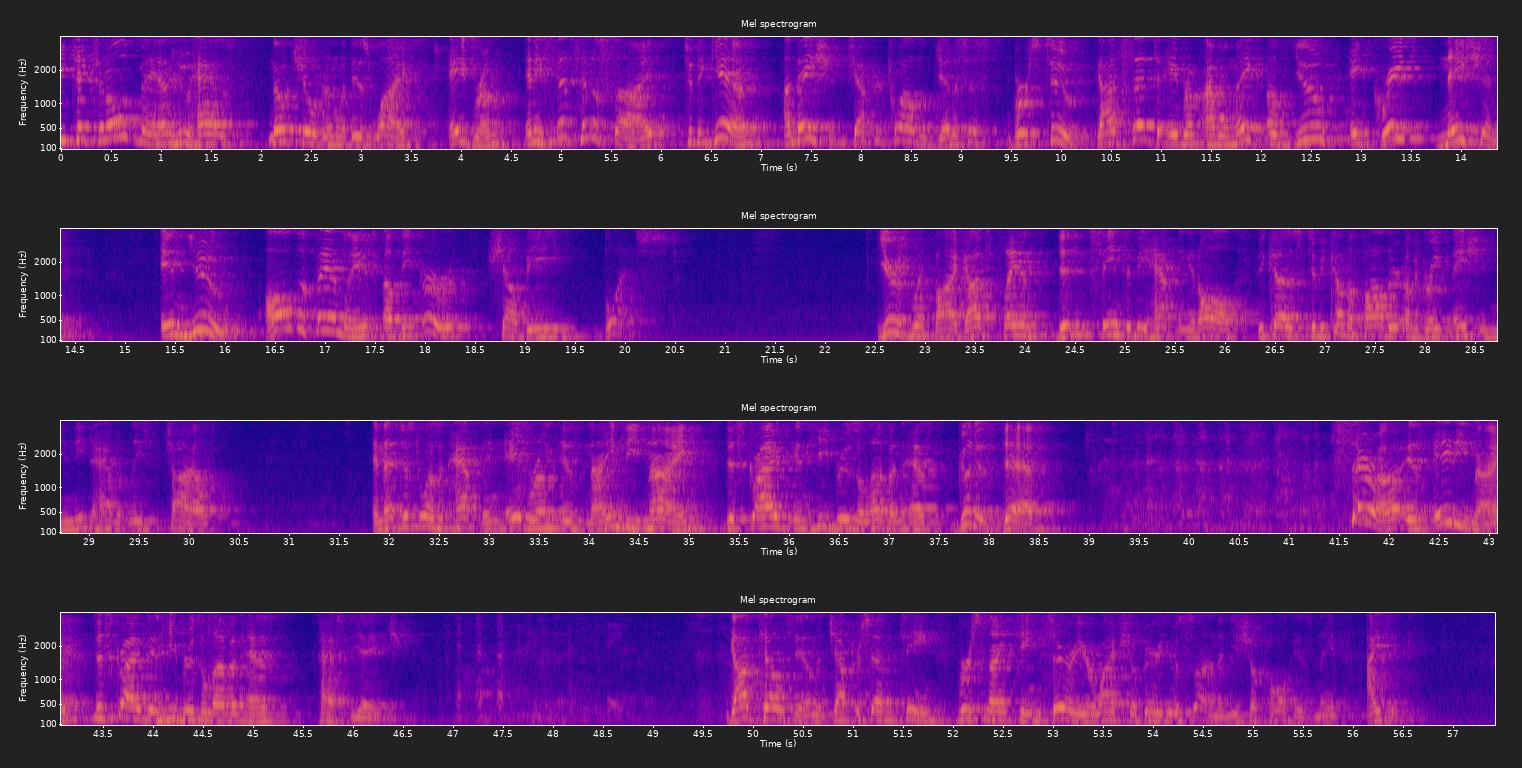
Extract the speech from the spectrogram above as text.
He takes an old man who has no children with his wife, Abram, and he sets him aside to begin a nation. Chapter 12 of Genesis, verse 2. God said to Abram, I will make of you a great nation. In you, all the families of the earth shall be blessed. Years went by. God's plan didn't seem to be happening at all because to become a father of a great nation, you need to have at least a child. And that just wasn't happening. Abram is 99, described in Hebrews 11 as good as dead. Sarah is 89, described in Hebrews 11 as past the age. God tells him in chapter 17, verse 19 Sarah, your wife, shall bear you a son, and you shall call his name Isaac.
